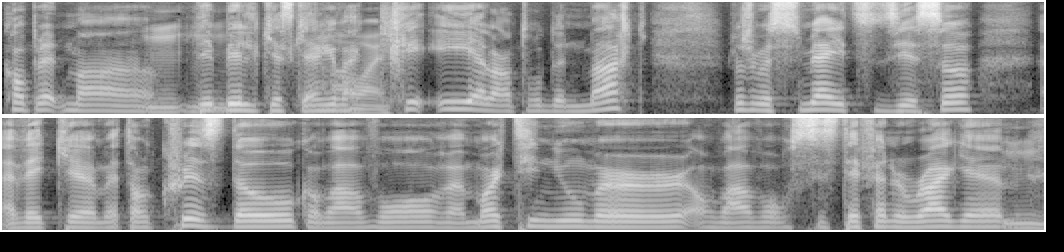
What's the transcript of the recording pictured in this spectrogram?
complètement Mhm. débile, qu'est-ce qui arrive Ah à créer alentour d'une marque. Là, je me suis mis à étudier ça avec, euh, mettons, Chris Doak, on va avoir euh, Marty Newmer, on va avoir aussi Stephen Ragan. Mm.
